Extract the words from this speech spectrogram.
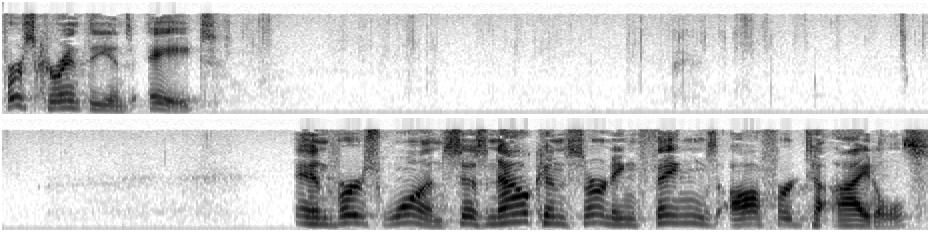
1 Corinthians 8. And verse 1 says, Now concerning things offered to idols,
